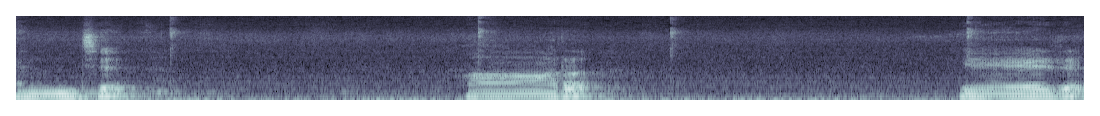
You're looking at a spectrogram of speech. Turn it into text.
അഞ്ച് ആറ് ഏഴ്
